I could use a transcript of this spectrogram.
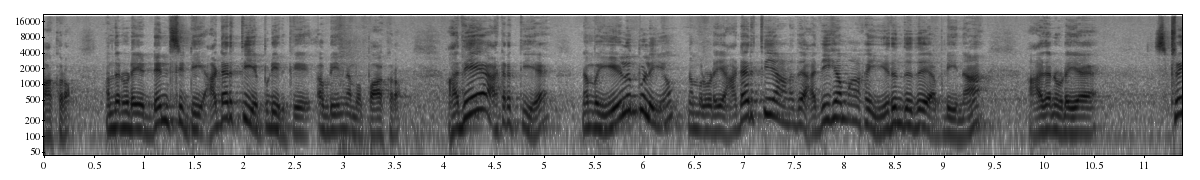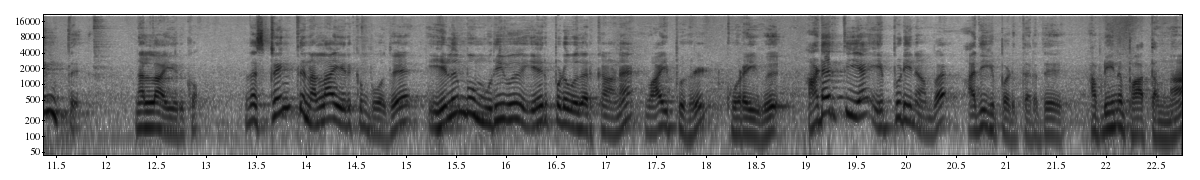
பார்க்குறோம். அதனுடைய டென்சிட்டி அடர்த்தி எப்படி இருக்குது அப்படின்னு நம்ம பார்க்குறோம். அதே அடர்த்தியை நம்ம எலும்புலையும் நம்மளுடைய அடர்த்தியானது அதிகமாக இருந்தது அப்படின்னா அதனுடைய ஸ்ட்ரென்த்து நல்லா இருக்கும். அந்த ஸ்ட்ரென்த்து நல்லா இருக்கும்போது எலும்பு முறிவு ஏற்படுவதற்கான வாய்ப்புகள் குறைவு. அடர்த்தியை எப்படி நம்ம அதிகப்படுத்துறது அப்படின்னு பார்த்தோம்னா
